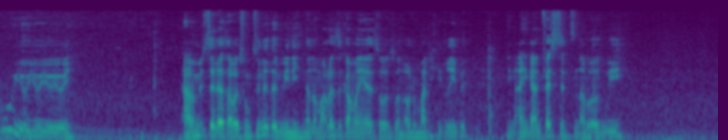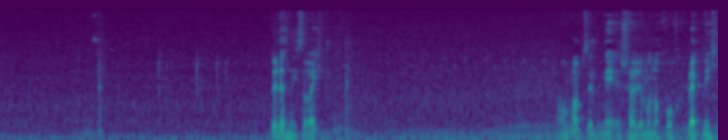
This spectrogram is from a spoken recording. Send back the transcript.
Uiuiuiui. Man müsste das, aber es funktioniert irgendwie nicht. Ne? Normalerweise kann man ja so, so ein Automatikgetriebe in einen Gang festsetzen, aber irgendwie will das nicht so recht. Schauen wir mal, ob es jetzt... Ne, es schaltet immer noch hoch. Bleibt nicht.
